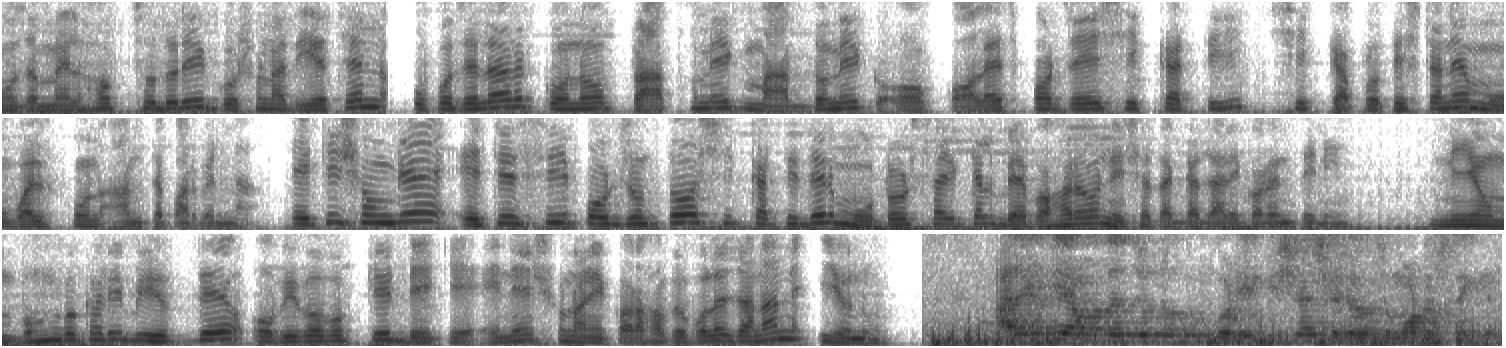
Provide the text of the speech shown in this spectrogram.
মোজাম্মেল হক চৌধুরী ঘোষণা দিয়েছেন, উপজেলার কোনো প্রাথমিক, মাধ্যমিক ও কলেজ পর্যায়ে শিক্ষার্থী শিক্ষা প্রতিষ্ঠানে মোবাইল ফোন আনতে পারবেন না। একই সঙ্গে এইচএসসি পর্যন্ত শিক্ষার্থীদের মোটর সাইকেল ব্যবহারেও নিষেধাজ্ঞা জারি করেন তিনি। নিয়ম ভঙ্গকারীর বিরুদ্ধে অভিভাবককে ডেকে এনে শুনানি করা হবে বলে জানান ইউনু আরেকটি আমাদের জন্য খুব কঠিন বিষয়, সেটা হচ্ছে মোটরসাইকেল।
